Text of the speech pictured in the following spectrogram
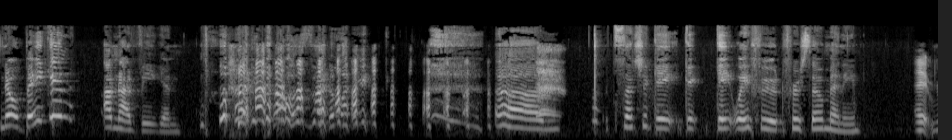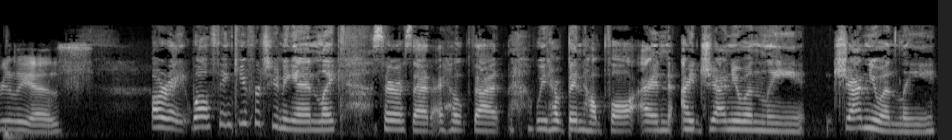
No bacon? I'm not vegan. Like, um, it's such a gate, gateway food for so many. It really is all right. Well, thank you for tuning in. Like Sarah said, I hope that we have been helpful, and I genuinely, genuinely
